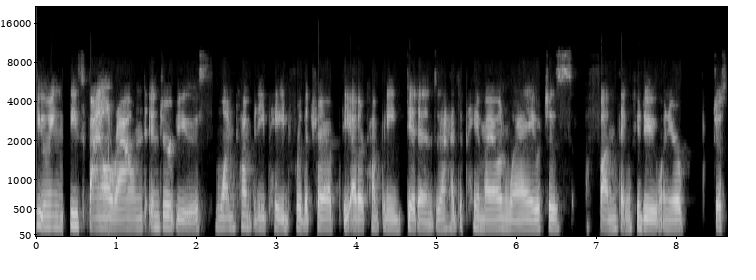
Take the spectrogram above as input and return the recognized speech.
doing these final round interviews. One company paid for the trip, the other company didn't, and I had to pay my own way, which is a fun thing to do when you're just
